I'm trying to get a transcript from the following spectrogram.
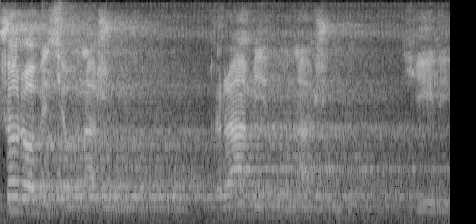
Що робиться в нашому храмі, у нашому тілі?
